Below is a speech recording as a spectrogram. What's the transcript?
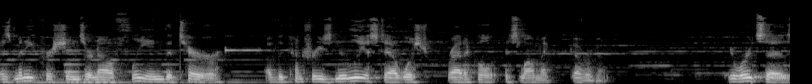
as many Christians are now fleeing the terror of the country's newly established radical Islamic government. Your word says,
